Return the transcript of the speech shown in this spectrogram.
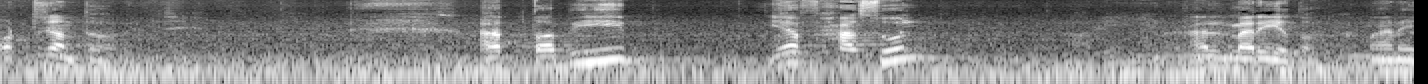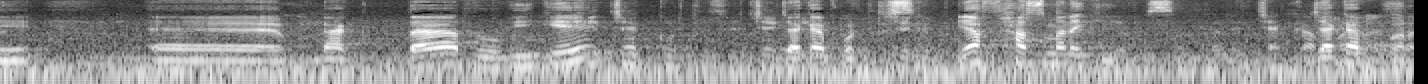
অর্থ জানতে হবে। আর তবিব ইয়াফ হাসুল আল মারিয়দ মানে ডাক্তার রোগীকে চেক করতেছে চেক আপ করতেছে। ইয়াফ হাস মানে কি? চেক আপ করা।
